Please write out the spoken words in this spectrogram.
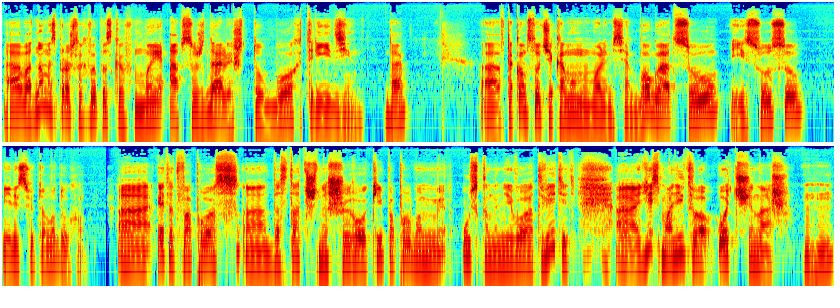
А, в одном из прошлых выпусков мы обсуждали, что Бог триедин, да? А, в таком случае кому мы молимся? Богу Отцу, Иисусу или Святому Духу? А, этот вопрос достаточно широкий, попробуем узко на него ответить. Есть молитва «Отче наш», угу.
